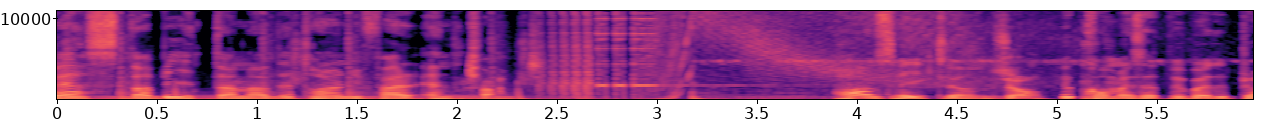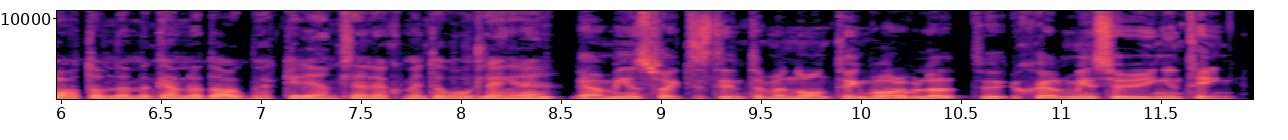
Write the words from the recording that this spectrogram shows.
bästa bitarna. Det tar ungefär en kvart. Hans Wiklund, Ja. hur kommer det sig att vi började prata om det med gamla dagböcker egentligen? Jag kommer inte ihåg längre. Jag minns faktiskt inte, men någonting var väl att, själv minns jag ju ingenting.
